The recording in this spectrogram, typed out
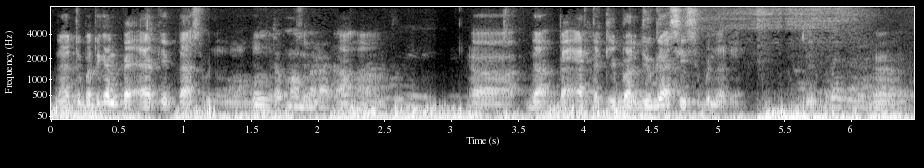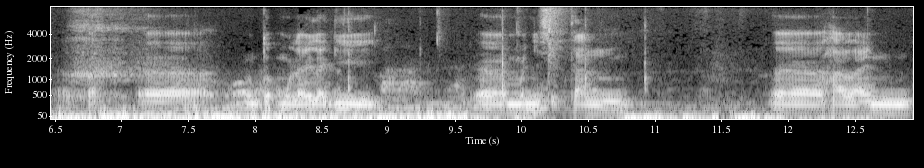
nah itu berarti kan PR kita sebenarnya Untuk memberagakan. Ah, ah. Eh, dan PR Tekiber juga sih sebenarnya Gitu. Eh, apa, eh, untuk mulai lagi eh, menyisipkan eh, hal lain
